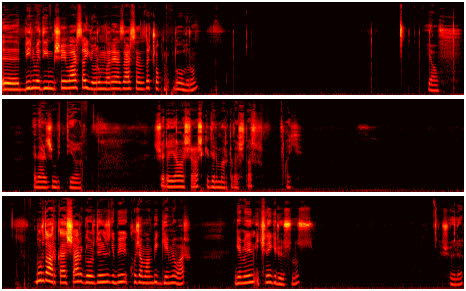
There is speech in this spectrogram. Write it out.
e, bilmediğim bir şey varsa yorumlara yazarsanız da çok mutlu olurum. Ya enerjim bitti ya. Şöyle yavaş yavaş gidelim arkadaşlar. Ay. Burada arkadaşlar gördüğünüz gibi kocaman bir gemi var. Geminin içine giriyorsunuz. Şöyle.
